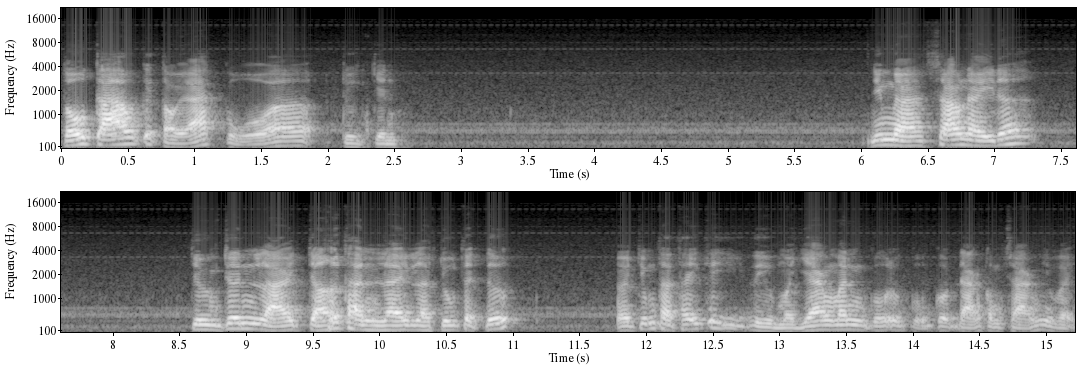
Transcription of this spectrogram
tố cáo cái tội ác của Trường Chinh. Nhưng mà sau này đó Trường Trinh lại trở thành lại là chủ tịch nước. Chúng ta thấy cái điều mà gian manh của, của, của đảng cộng sản như vậy.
